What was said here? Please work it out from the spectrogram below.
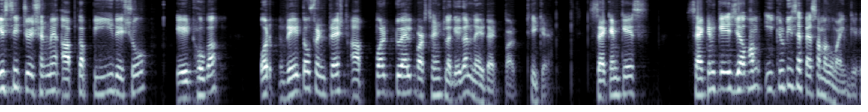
इस सिचुएशन में आपका पी रेशो एट होगा और रेट ऑफ़ इंटरेस्ट आप पर ट्वेल्व परसेंट लगेगा नए डेट पर। ठीक है। सेकेंड केस सेकेंड केस जब हम इक्विटी से पैसा मंगवाएँगे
